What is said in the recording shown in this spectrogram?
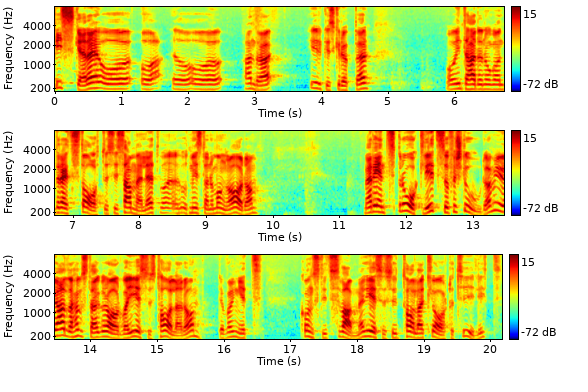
fiskare och, och, och, andra yrkesgrupper och inte hade någon direkt status i samhället, åtminstone många av dem. Men rent språkligt så förstod de ju i allra högsta grad vad Jesus talade om. Det var inget konstigt svammel. Jesus talar klart och tydligt.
